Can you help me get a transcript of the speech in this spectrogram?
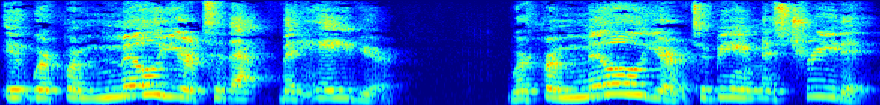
it, we're familiar to that behavior. We're familiar to being mistreated.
